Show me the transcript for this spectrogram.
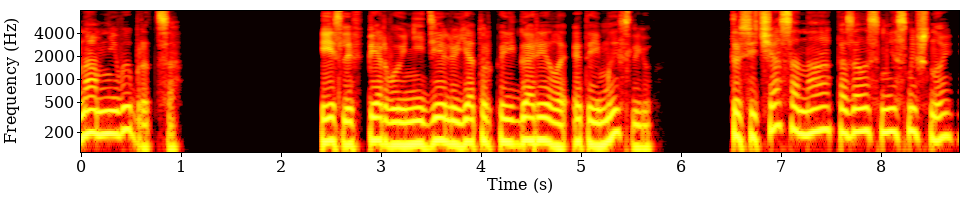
Нам не выбраться. Если в первую неделю я только и горела этой мыслью, то сейчас она казалась мне смешной.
